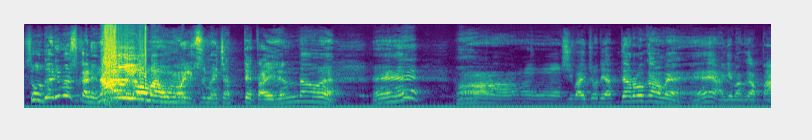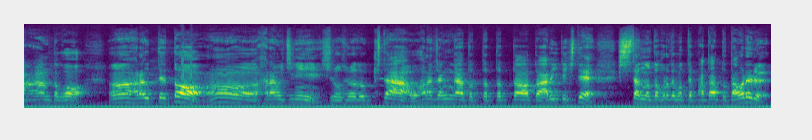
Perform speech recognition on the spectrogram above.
そうなりますかね。なるよお前。思い詰めちゃって大変だお前えー？あー芝居町でやってやろうかお前え、揚げ幕がバーンとこう、うん、腹打ってると、うん、花道に白々と来たお花ちゃんがとっとっとっとと歩いてきて下のところでもってパタッと倒れる。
